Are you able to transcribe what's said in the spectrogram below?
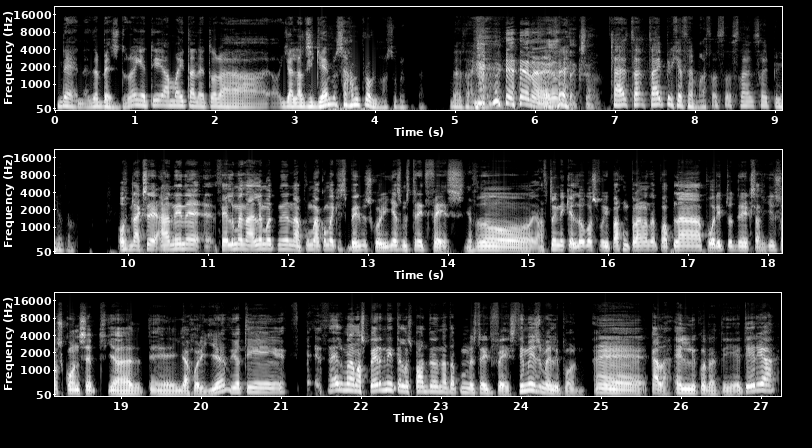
Ναι, ναι, δεν παίζει τώρα, γιατί άμα ήταν τώρα για Logic Gamers θα είχαμε πρόβλημα στο πρακτικά. Δεν θα, ναι, εντάξει. θα, θα, θα, υπήρχε θέμα. Θα, θα, θα υπήρχε θέμα. Όχι, εντάξει, αν είναι, θέλουμε να λέμε ότι είναι να πούμε ακόμα και στην περίπτωση της χορηγίας με straight face. Γι αυτό, αυτό είναι και λόγος που υπάρχουν πράγματα που απλά απορρίπτονται εξ αρχής ως concept για, ε, για χορηγία, διότι θέλουμε να μας παίρνει τέλος πάντων να τα πούμε straight face. Θυμίζουμε λοιπόν, ε, καλά, ελληνικότατη εταιρεία,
